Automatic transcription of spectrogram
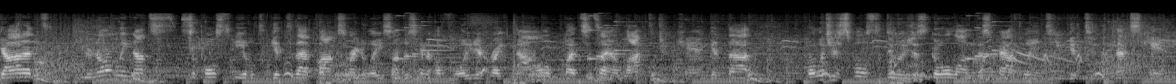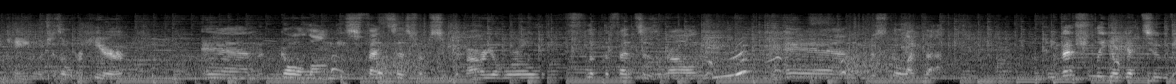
got it, you're normally not supposed to be able to get to that box right away, so I'm just going to avoid it right now, but since I unlocked it, you can get that. But what you're supposed to do is just go along this pathway until you get to the next candy cane, which is over here, and go along these fences from Super Mario World, flip the fences around, and just go like that. And eventually you'll get to the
